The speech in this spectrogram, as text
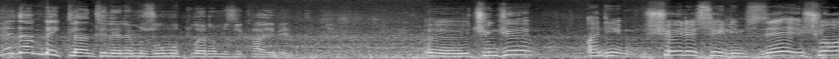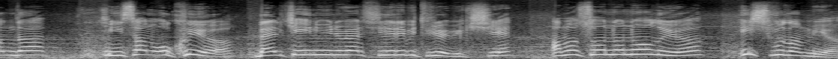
Neden beklentilerimiz, umutlarımızı kaybettik? Ee, çünkü hani şöyle söyleyeyim size şu anda insan okuyor. Belki en iyi üniversiteleri bitiriyor bir kişi. Ama sonra ne oluyor? İş bulamıyor.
